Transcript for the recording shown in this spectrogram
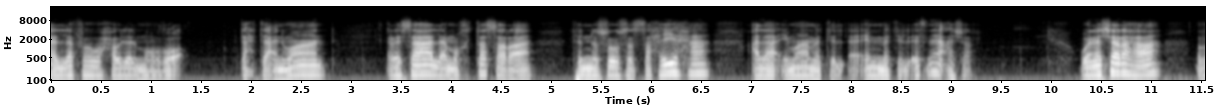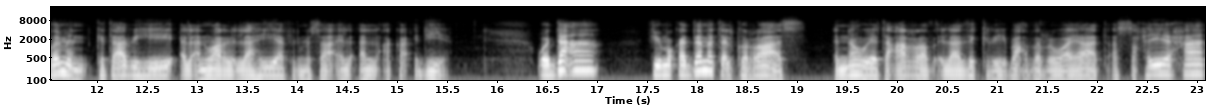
ألفه حول الموضوع تحت عنوان رسالة مختصرة في النصوص الصحيحة على إمامة الأئمة الاثنى عشر. ونشرها ضمن كتابه الأنوار الإلهية في المسائل العقائدية. وادعى في مقدمة الكراس أنه يتعرض إلى ذكر بعض الروايات الصحيحة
